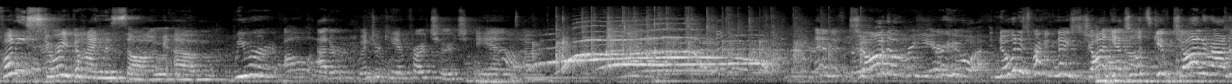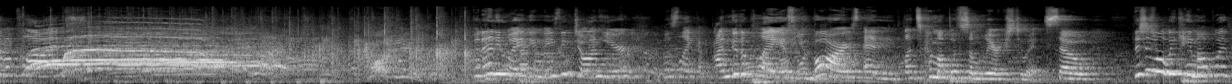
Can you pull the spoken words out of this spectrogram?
funny story behind this song. Um, we were all at our winter camp for our church, and um, and John over here, who nobody's recognized John yet, so let's give John a round of applause. But anyway, the amazing John here was like, I'm gonna play a few bars and let's come up with some lyrics to it. So this is what we came up with,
